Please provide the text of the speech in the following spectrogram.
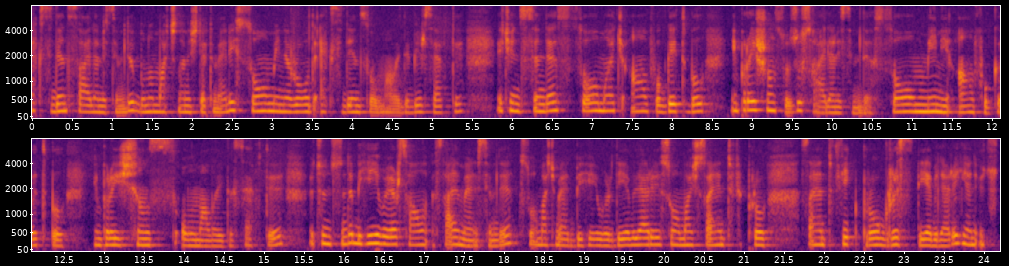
accidents sayılan isimdir. Bunu maçla işlətməliyik. So many road accidents olmalıdır. Bir səhvdir. İkincisində so much unforgettable impression sözü sayılan isimdir. So many unforgettable impressions olmalıydı. Səhvdir. Üçüncüsündə behavior sayılmayan isimdir. So much bad behavior deyə bilərik. So much scientific pro scientific progress deyə bilərik. Yəni 3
